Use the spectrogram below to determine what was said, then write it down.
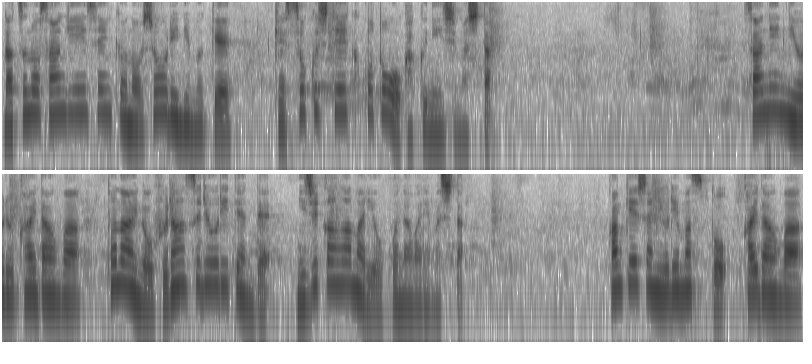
夏の参議院選挙の勝利に向け結束していくことを確認しました。3人による会談は都内のフランス料理店で2時間余り行われました。関係者によりますと会談は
